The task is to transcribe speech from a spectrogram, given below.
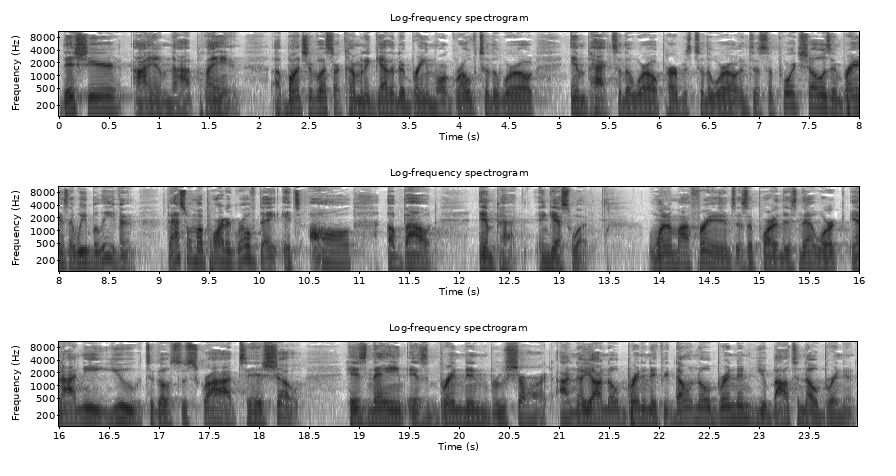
this year I am not playing. A bunch of us are coming together to bring more growth to the world, impact to the world, purpose to the world, and to support shows and brands that we believe in. That's why I'm a part of Growth Day. It's all about impact. And guess what? One of my friends is a part of this network, and I need you to go subscribe to his show. His name is Brendon Burchard. I know y'all know Brendon. If you don't know Brendon, you're about to know Brendon.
